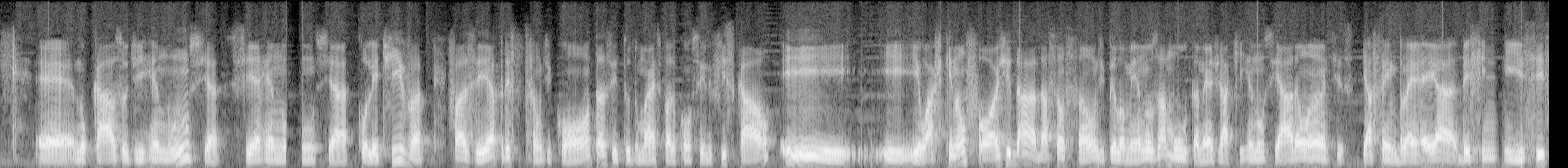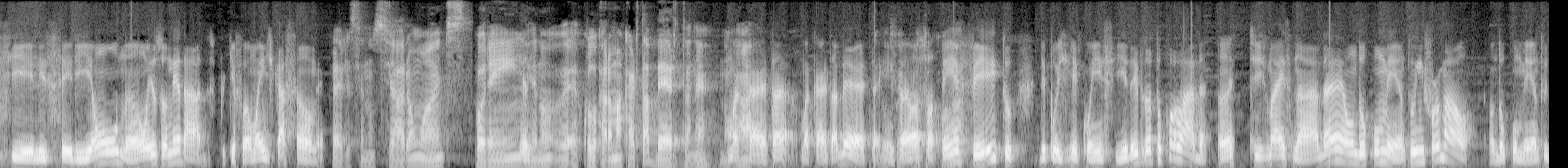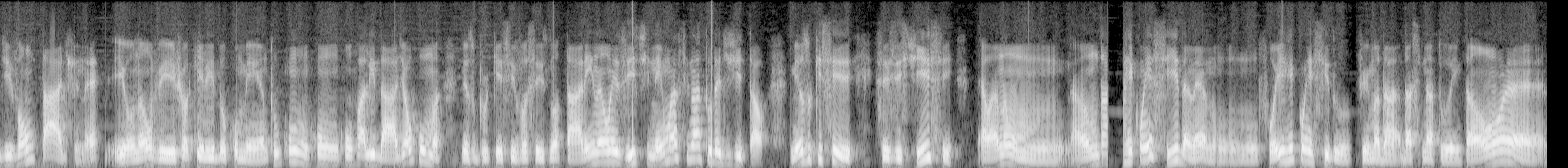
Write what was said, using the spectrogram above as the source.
é, no caso de renúncia, se é renúncia coletiva, fazer a prestação de contas e tudo mais para o Conselho Fiscal e, e eu acho que não foge da, da sanção de pelo menos a multa, né, já que renunciaram antes, que a Assembleia definisse se eles seriam ou não exonerados, porque foi uma indicação, né. É, eles renunciaram antes, porém é. colocaram uma carta aberta, né. Não uma, há... carta, uma carta aberta, não então ela só tem efeito depois de reconhecida e protocolada. Antes de mais nada, é um documento informal. É um documento de vontade, né? Eu não vejo aquele documento com, com, com validade alguma, mesmo porque, se vocês notarem, não existe nenhuma assinatura digital. Mesmo que se, se existisse, ela não ela não está reconhecida, né? Não, não foi reconhecido firma da, da assinatura. Então é,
